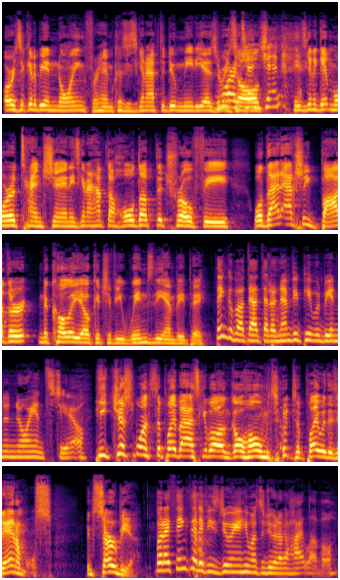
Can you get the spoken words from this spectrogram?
Or is it going to be annoying for him because he's going to have to do media as a More result? attention. He's going to get more attention. He's going to have to hold up the trophy. Will that actually bother Nikola Jokic if he wins the MVP? Think about that, that an MVP would be an annoyance to you. He just wants to play basketball and go home to, to play with his animals in Serbia. But I think that if he's doing it, he wants to do it at a high level,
